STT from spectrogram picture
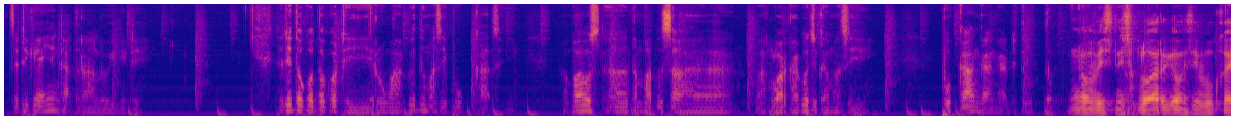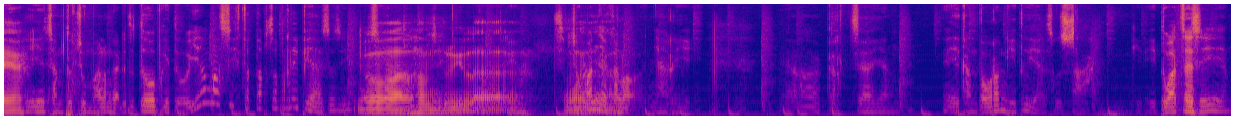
jadi kayaknya nggak terlalu ini deh jadi toko-toko di rumahku itu masih buka sih apa us- eh, tempat usaha nah, keluarga aku juga masih buka nggak nggak ditutup Oh bisnis keluarga masih buka ya. iya jam 7 malam nggak ditutup gitu ya masih tetap seperti biasa sih Masih Oh ada sih. alhamdulillah. cuman Semuanya. ya kalau nyari ya, kerja yang eh, kantoran gitu ya susah Gitu. itu aja sih yang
